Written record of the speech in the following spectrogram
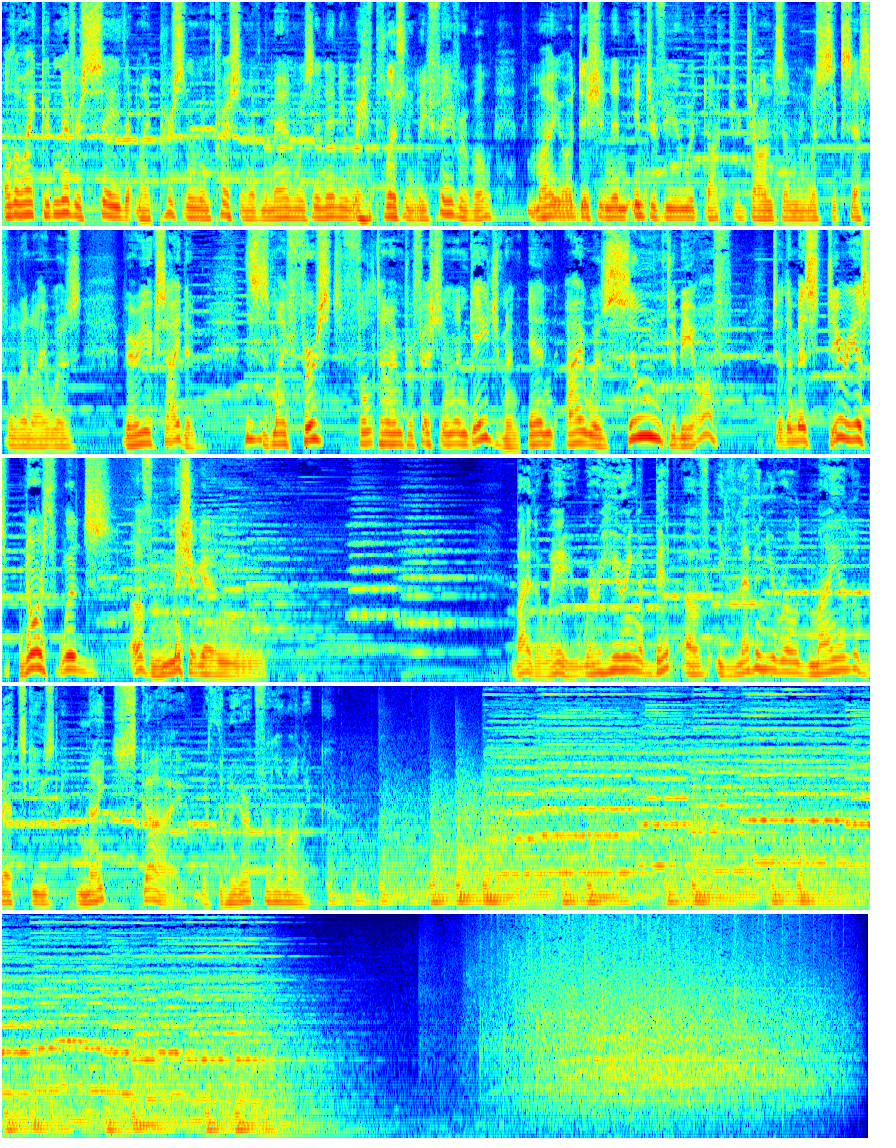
Although I could never say that my personal impression of the man was in any way pleasantly favorable, my audition and interview with Dr. Johnson was successful and I was very excited. This is my first full time professional engagement, and I was soon to be off to the mysterious Northwoods of Michigan. By the way, we're hearing a bit of 11 year old Maya Lubetsky's Night Sky with the New York Philharmonic.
